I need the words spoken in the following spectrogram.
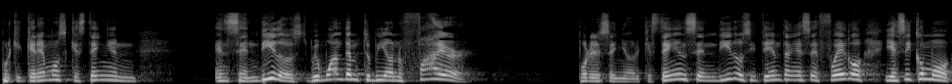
porque queremos que estén en, encendidos. We want them to be on fire por el Señor, que estén encendidos y tientan ese fuego y así como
